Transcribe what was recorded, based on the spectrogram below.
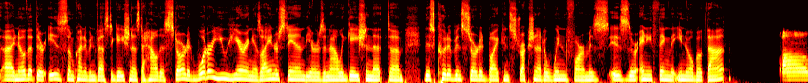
I know that there is some kind of investigation as to how this started. What are you hearing? As I understand, there is an allegation that um, this could have been started by construction at a wind farm. Is is there anything that you know about that? Uh,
